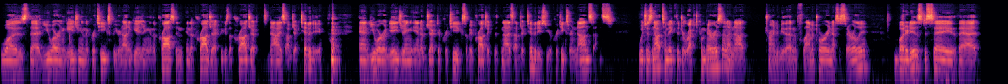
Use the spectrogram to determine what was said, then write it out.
was that you are engaging in the critiques, but you're not engaging in the process in, in the project because the project denies objectivity, and you are engaging in objective critiques of a project that denies objectivity. So your critiques are nonsense. Which is not to make the direct comparison. I'm not trying to be that inflammatory necessarily, but it is to say that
